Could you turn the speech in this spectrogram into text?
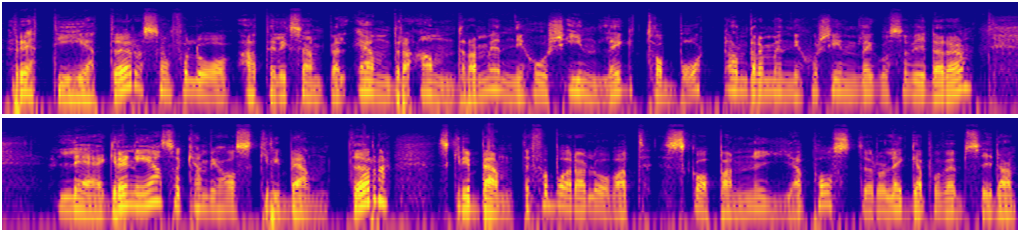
rättigheter som får lov att till exempel ändra andra människors inlägg, ta bort andra människors inlägg och så vidare. Lägre ner så kan vi ha skribenter. Skribenter får bara lov att skapa nya poster och lägga på webbsidan.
